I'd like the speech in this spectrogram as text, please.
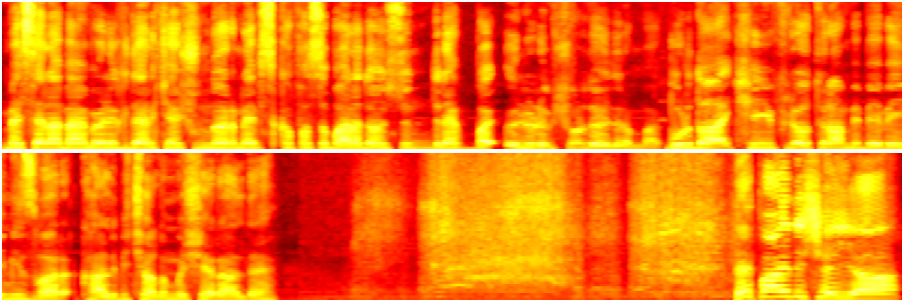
Mesela ben böyle giderken şunların hepsi kafası bana dönsün. Direkt ölürüm. Şurada ölürüm bak. Burada keyifli oturan bir bebeğimiz var. Kalbi çalınmış herhalde. Hep aynı şey ya.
